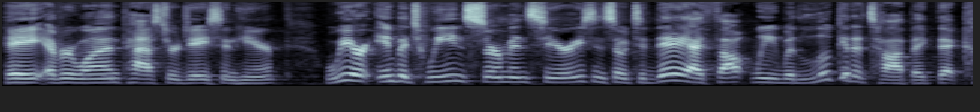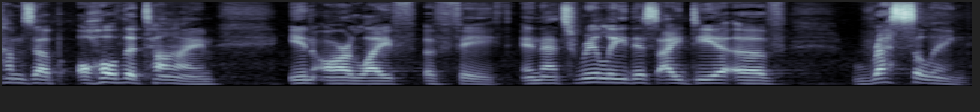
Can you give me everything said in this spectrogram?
Hey everyone, Pastor Jason here. We are in between sermon series, and so today I thought we would look at a topic that comes up all the time in our life of faith, and that's really this idea of wrestling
